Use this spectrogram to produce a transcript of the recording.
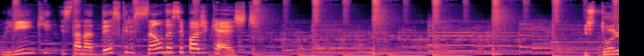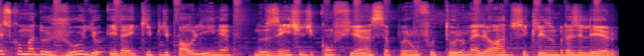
O link está na descrição desse podcast. Histórias como a do Júlio e da equipe de Paulínia nos enche de confiança por um futuro melhor do ciclismo brasileiro.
